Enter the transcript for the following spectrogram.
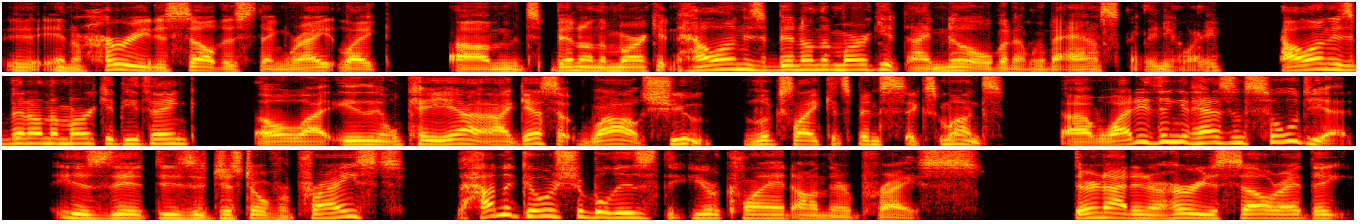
in a hurry to sell this thing, right? Like, um, it's been on the market. How long has it been on the market? I know, but I'm going to ask anyway. How long has it been on the market, do you think? Oh, I, okay, yeah, I guess. It, wow, shoot. Looks like it's been six months. Uh, why do you think it hasn't sold yet? Is it is it just overpriced? How negotiable is the, your client on their price? They're not in a hurry to sell, right? They,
